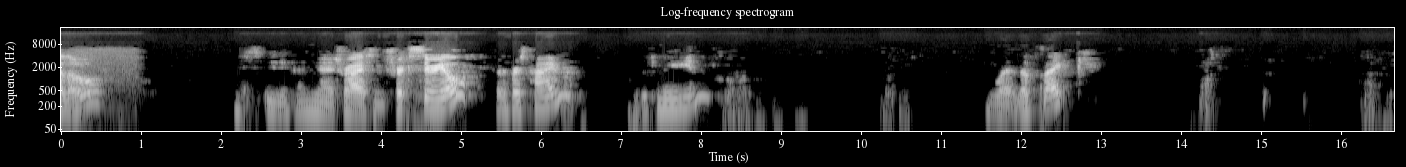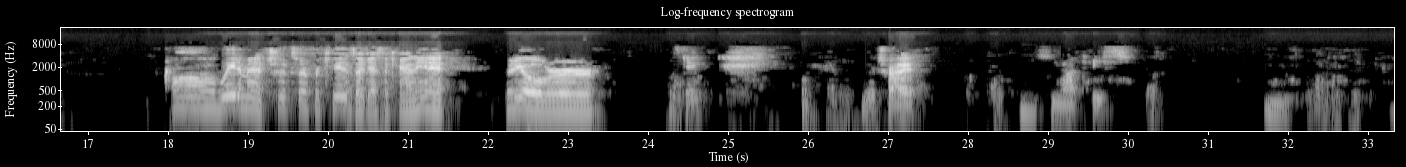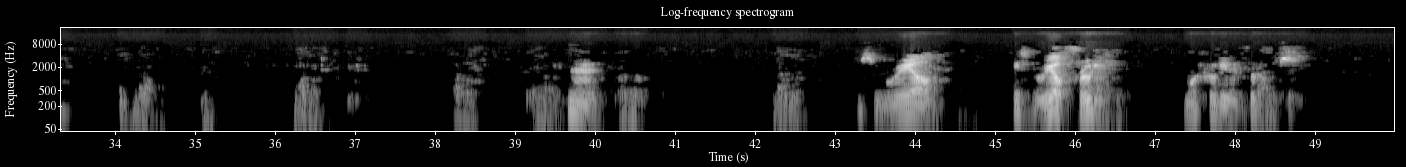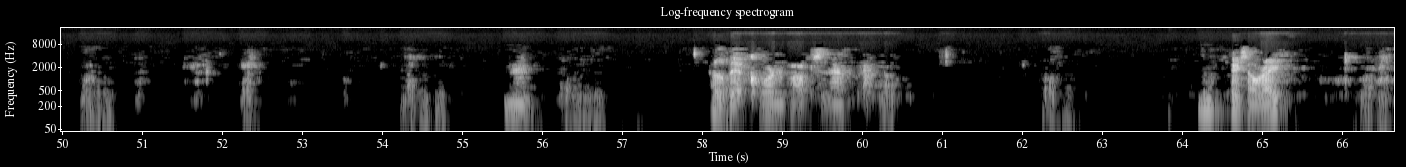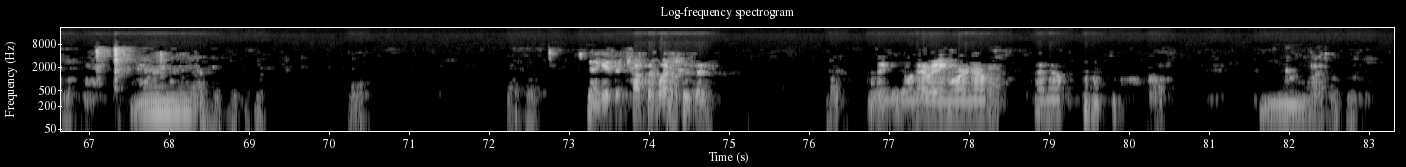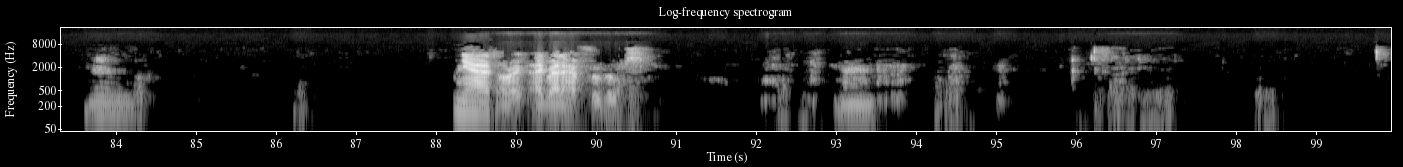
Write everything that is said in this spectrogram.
Hello. Let's see, I'm gonna try some Trix cereal for the first time. The Canadian. What it looks like. Oh, wait a minute. Trix are for kids. I guess I can't eat it. Video over. Okay. I'm gonna try it. See how it tastes. Mm. Hmm. It's real. It's real fruity. More fruity than Froot Loops. Mm. A little bit of corn pops in there. Mm, tastes alright. Mm. Gonna get the chocolate one too then. I think we don't have it anymore now. I know. mm. Mm. Yeah, it's alright. I'd rather have Froot Loops. Mm.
